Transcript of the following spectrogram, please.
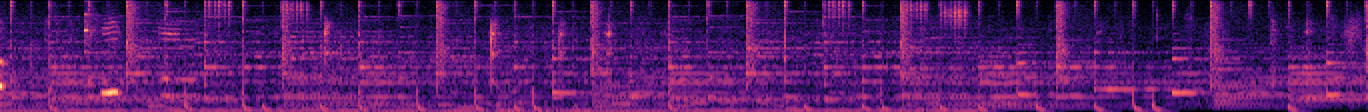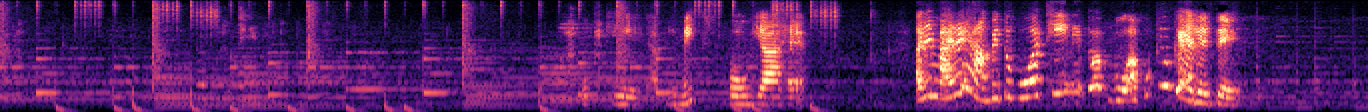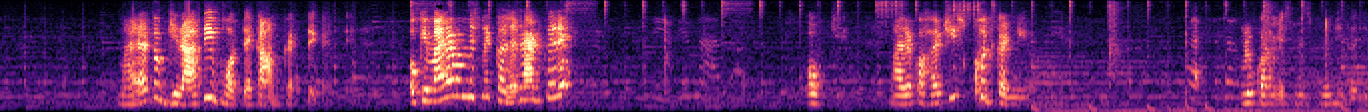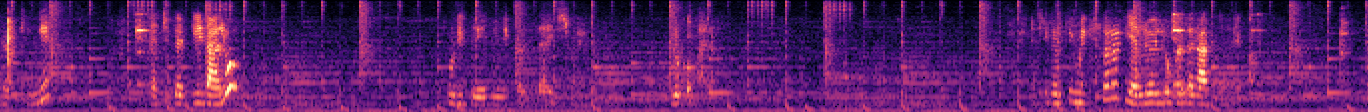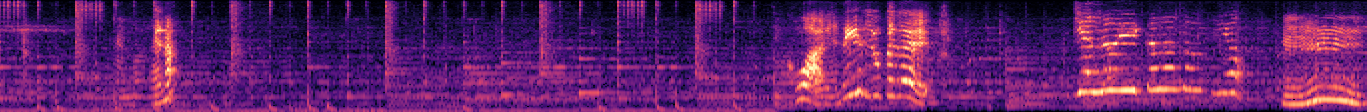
ओके अभी मिक्स हो गया है अरे मायरा यहाँ पे तो बुआ थी, नहीं तो आप बुआ को क्यों कह रहे थे? मायरा तो गिराती बहुत है काम करते करते। ओके अब हम इसमें कलर ऐड करें। ओके मायरा को हर चीज़ खुद करनी होती है। रुको, हम इसमें स्पून ही रखेंगे। ऐसे करके डालो। थोड़ी देर में निकलता है इसमें। रुको ऐसे करके मिक्स करो येलो येलो कलर आता रहेगा देखो आ रहा है ना येलो कलर येलो कलर हो गया हम्म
